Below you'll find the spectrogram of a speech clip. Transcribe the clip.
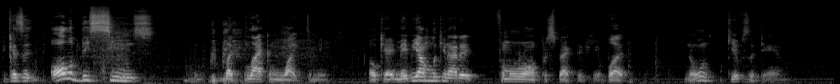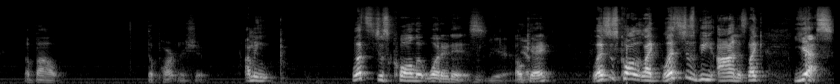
Because it, all of this seems like black and white to me. Okay, maybe I'm looking at it from a wrong perspective here, but no one gives a damn about the partnership. I mean, Let's just call it what it is. Yeah. Okay. Let's just call it like. Let's just be honest. Like, yes,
